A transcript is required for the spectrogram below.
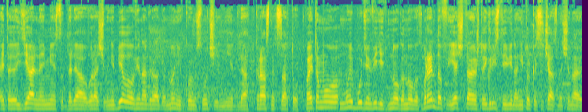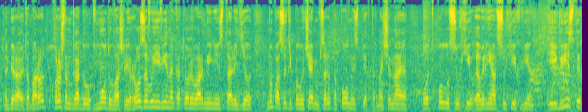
Это идеальное место для выращивания белого винограда, но ни в коем случае не для красных сортов. Поэтому мы будем видеть много новых брендов. Я считаю, что игристые вина не только сейчас начинают, набирают оборот. В прошлом году в моду вошли розовые вина, которые в Армении стали делать. Мы, по сути, получаем абсолютно полный спектр, начиная от полусухих, а вернее от сухих вин и игристых,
